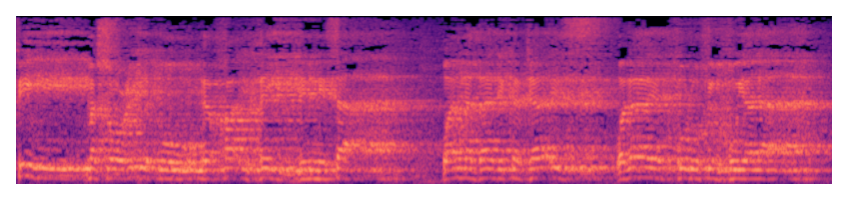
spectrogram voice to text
فيه مشروعية إرخاء الذين للنساء وأن ذلك جائز ولا يدخل في الخيلاء.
